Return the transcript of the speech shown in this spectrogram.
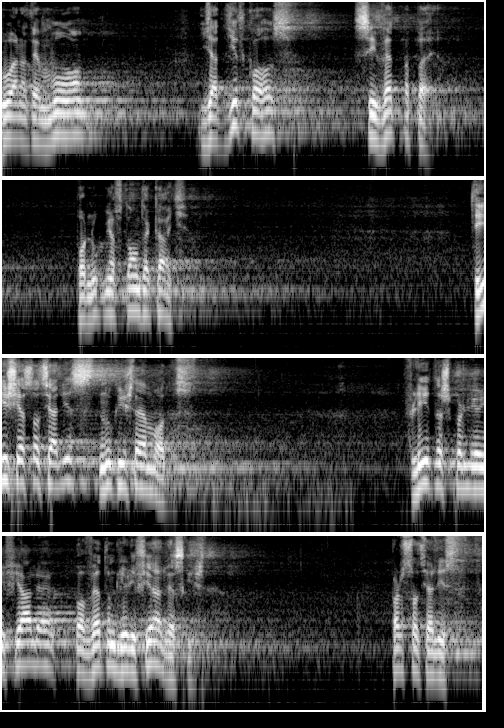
u anatemuam gjatë gjithë kohës si vetë PP. Por nuk mjaftonte kaq. Të ishje socialist nuk ishte e modës. Flitesh për liri fjale, po vetëm liri fjale s'kishte. Për socialistët.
